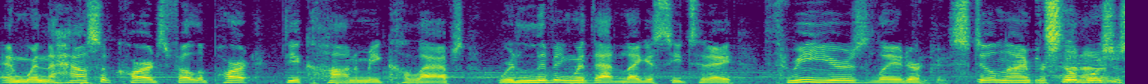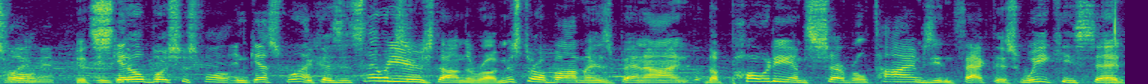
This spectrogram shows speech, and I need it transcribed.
And when the house of cards fell apart, the economy collapsed. We're living with that legacy today. Three years later, okay. still 9% it's still Bush's. Fault. It's and still get, Bush's fault. And guess what? Because it's three it's, years down the road. Mr. Obama has been on the podium several times. In fact, this week he said,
